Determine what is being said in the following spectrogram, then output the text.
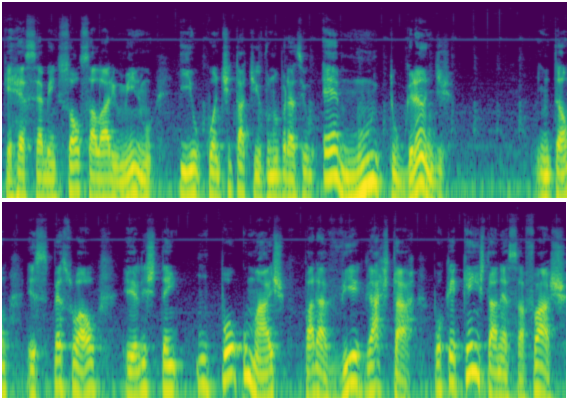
que recebem só o salário mínimo e o quantitativo no Brasil é muito grande. Então, esse pessoal, eles têm um pouco mais para vir gastar. Porque quem está nessa faixa,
